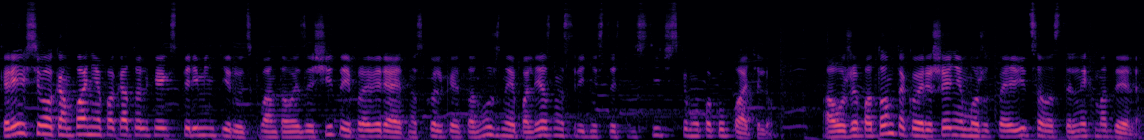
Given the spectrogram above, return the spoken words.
Скорее всего, компания пока только экспериментирует с квантовой защитой и проверяет, насколько это нужно и полезно среднестатистическому покупателю. А уже потом такое решение может появиться в остальных моделях.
